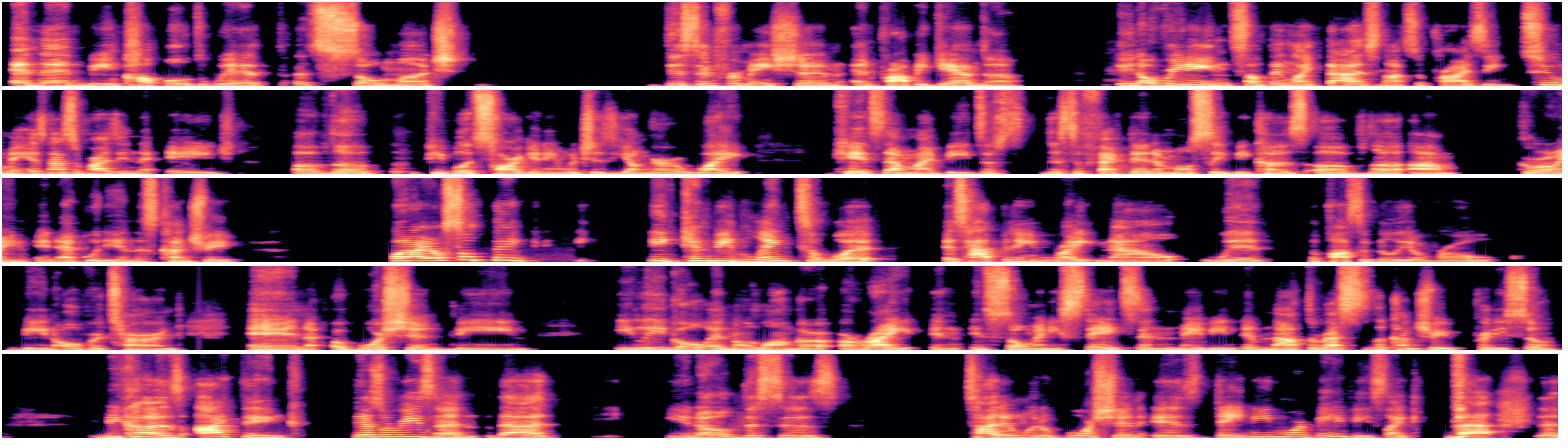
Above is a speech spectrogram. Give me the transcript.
And then being coupled with uh, so much disinformation and propaganda, you know, reading something like that is not surprising to me. It's not surprising the age of the people it's targeting, which is younger white kids that might be dis- disaffected and mostly because of the um, growing inequity in this country. But I also think it can be linked to what is happening right now with the possibility of Roe being overturned and abortion being illegal and no longer a right in, in so many states and maybe if not the rest of the country pretty soon. Because I think there's a reason that you know this is tied in with abortion is they need more babies. Like that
